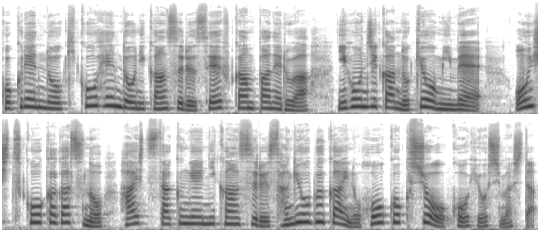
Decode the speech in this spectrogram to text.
国連の気候変動に関する政府間パネルは日本時間の今日未明温室効果ガスの排出削減に関する作業部会の報告書を公表しました。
